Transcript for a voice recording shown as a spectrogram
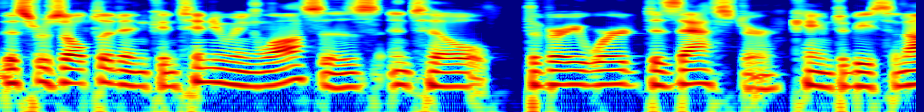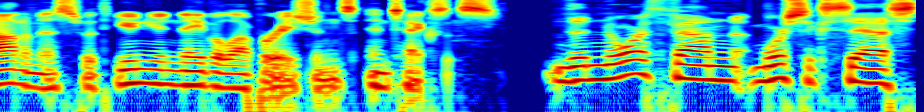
This resulted in continuing losses until the very word disaster came to be synonymous with Union naval operations in Texas. The North found more success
